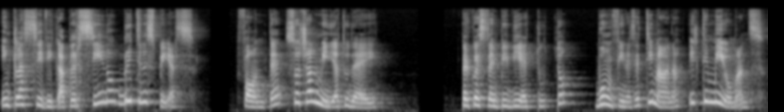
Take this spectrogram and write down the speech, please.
In classifica persino Britney Spears. Fonte Social Media Today. Per questa MPV è tutto. Buon fine settimana, il team Humans.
